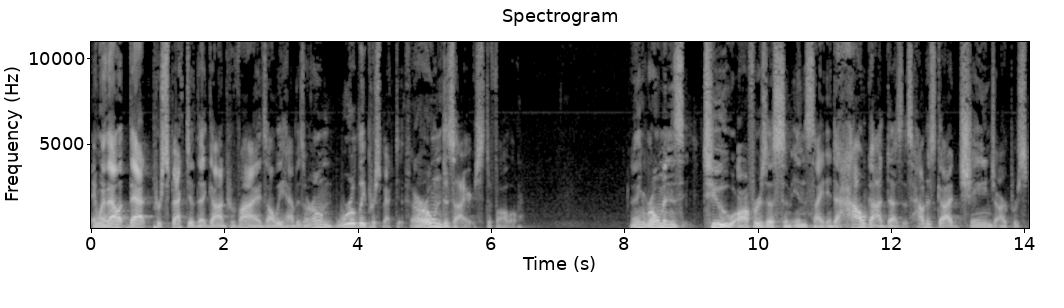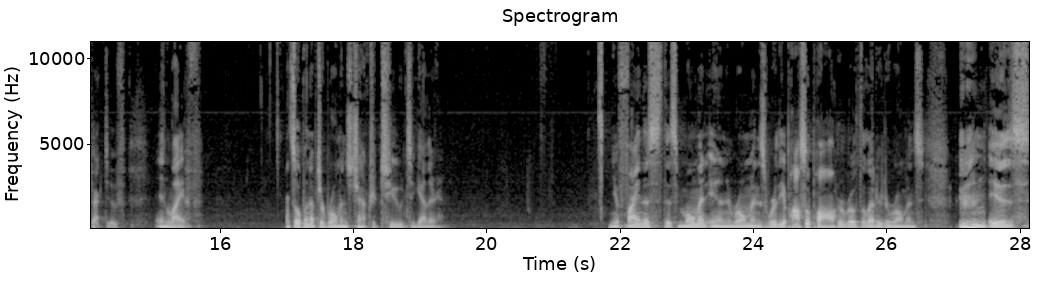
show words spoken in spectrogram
And without that perspective that God provides, all we have is our own worldly perspective, our own desires to follow. I think Romans 2 offers us some insight into how God does this. How does God change our perspective in life? Let's open up to Romans chapter 2 together. And you'll find this, this moment in Romans where the Apostle Paul, who wrote the letter to Romans, is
